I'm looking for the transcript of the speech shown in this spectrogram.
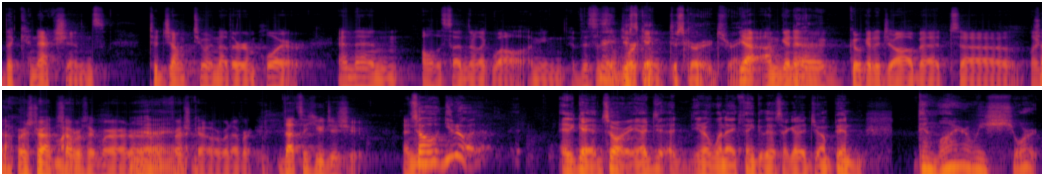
the connections to jump to another employer. And then all of a sudden they're like, well, I mean, if this isn't just working, get discouraged, right? yeah, I'm gonna go get a job at uh, like Shoppers Drug Mart. Shoppers Drug Mart or Yeah, yeah. Freshco or whatever. That's a huge issue. And So you know, again, sorry, I, you know, when I think of this, I got to jump in. Then why are we short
